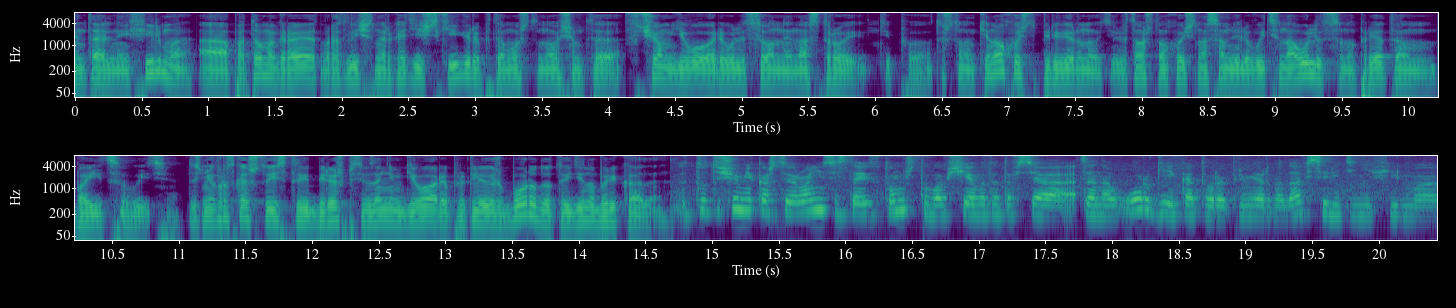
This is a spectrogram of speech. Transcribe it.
экспериментальные фильмы, а потом играет в различные наркотические игры, потому что, ну, в общем-то, в чем его революционный настрой? Типа, то, что он кино хочет перевернуть, или в том, что он хочет на самом деле выйти на улицу, но при этом боится выйти? То есть мне просто кажется, что если ты берешь псевдоним Гевары и приклеишь бороду, то иди на баррикады. Тут еще, мне кажется, ирония состоит в том, что вообще вот эта вся сцена оргии, которая примерно, да, в середине фильма,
